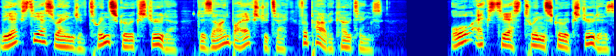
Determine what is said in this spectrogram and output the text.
The XTS range of twin screw extruder designed by Xtrutech for powder coatings. All XTS twin screw extruders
